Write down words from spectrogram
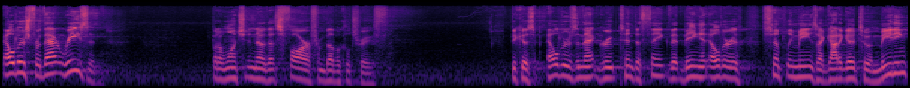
elders for that reason. But I want you to know that's far from biblical truth. Because elders in that group tend to think that being an elder simply means I got to go to a meeting,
